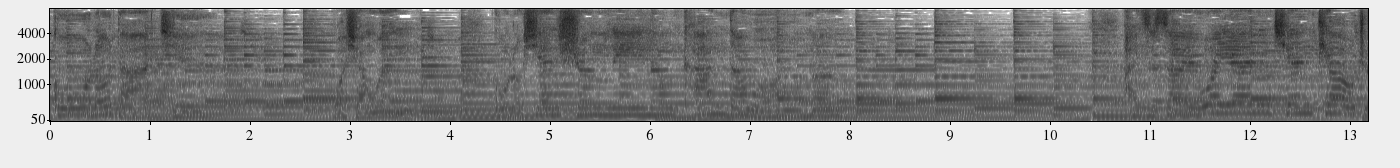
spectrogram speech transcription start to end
鼓楼大街。我想问，鼓楼先生，你能看到我吗？孩子在我眼前跳着，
